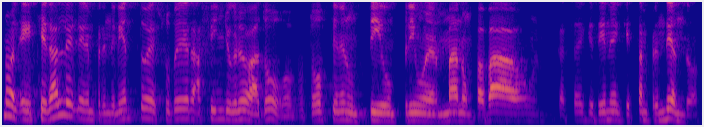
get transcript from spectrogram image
No, en general el emprendimiento es súper afín, yo creo, a todos. Todos tienen un tío, un primo, un hermano, un papá, un, ¿cachai? Que, tienen, que está emprendiendo.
